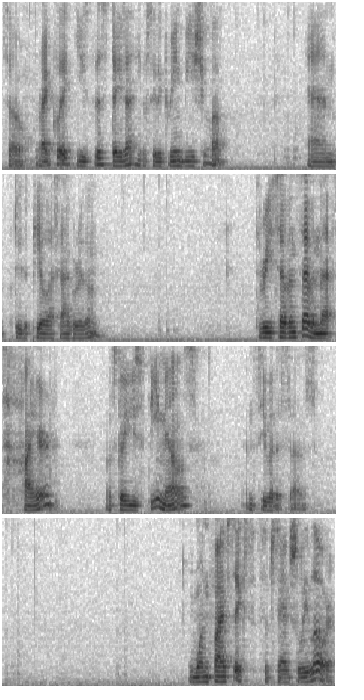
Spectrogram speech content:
So right click, use this data, you'll see the green V show up, and we'll do the PLS algorithm. 377, that's higher. Let's go use females and see what it says. 156, substantially lower.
